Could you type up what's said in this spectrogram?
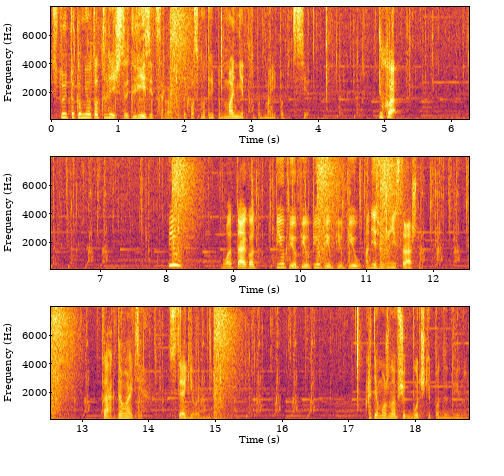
Стоит только мне вот отвлечься, лезет сразу. Ты посмотри, под монетки, под мои, под все. Тихо! Пиу. Вот так вот. Пиу-пиу-пиу-пиу-пиу-пиу. А здесь уже не страшно. Так, давайте. Стягивать будем. Хотя можно вообще к бочке пододвинуть.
